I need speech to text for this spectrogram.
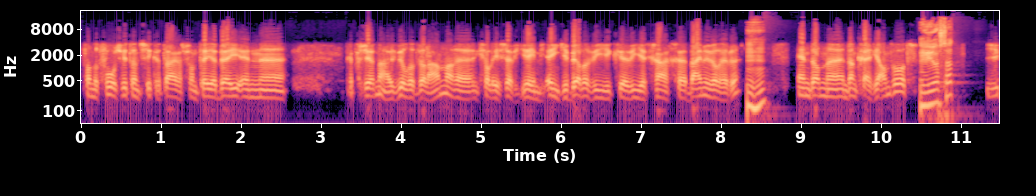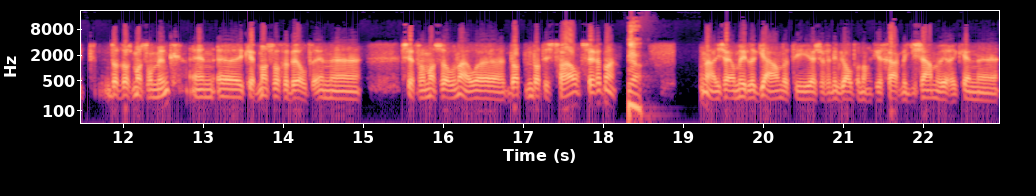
van de voorzitter en secretaris van THB. En eh, ik heb gezegd, nou, ik wil dat wel aan, maar ik zal eerst even een, eentje bellen wie ik, wie ik graag bij me wil hebben. En dan, dan krijg je antwoord. En wie was dat? Dus ik, dat was Marcel Munk. En ik heb Marcel gebeld en zeg van Marcel, nou, dat, dat is het verhaal, zeg het maar. Ja. Nou, die zei onmiddellijk ja, omdat hij zei van ik wil altijd nog een keer graag met je samenwerken. En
